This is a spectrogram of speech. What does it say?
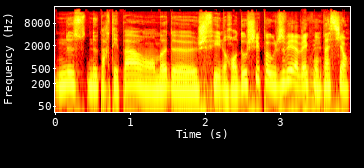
ne, ne partez pas en mode euh, je fais une rando, je sais pas où je vais avec Oui. mon patient.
